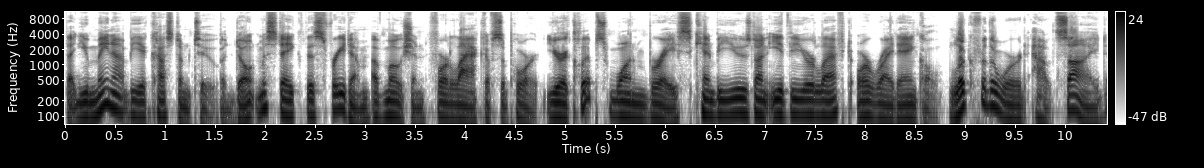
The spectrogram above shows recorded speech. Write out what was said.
that you may not be accustomed to, but don't mistake this freedom of motion for lack of support. Your Eclipse 1 brace can be used on either your left or right ankle. Look for the word outside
